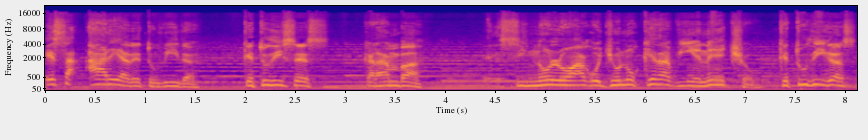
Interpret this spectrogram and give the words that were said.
esa área de tu vida que tú dices, caramba, eh, si no lo hago yo no queda bien hecho. Que tú digas,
